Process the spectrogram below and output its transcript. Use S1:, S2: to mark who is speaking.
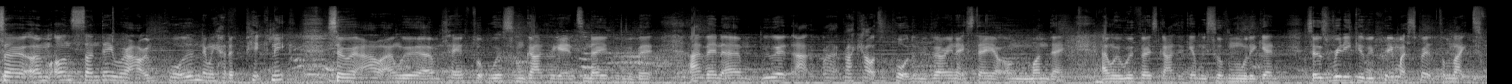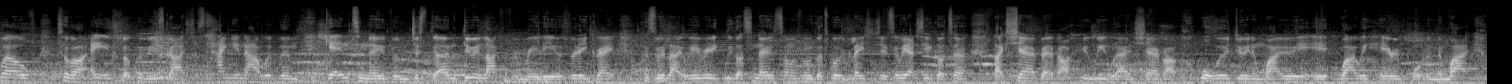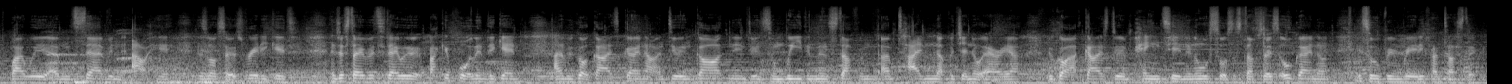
S1: So um, on Sunday we were out in Portland and we had a picnic. So we were out and we were um, playing football with some guys, we were getting to know them a bit. And then um, we went back out to Portland the very next day on Monday and we were with those guys again, we saw them all again. So it was really good, we pretty much spent from like 12 to about 8 o'clock with these guys, just hanging out with them, getting to know them, just um, doing life with them really. It was really great because we like, we really, we got to know some of them, we got to build relationships. So we actually got to like share a bit about who we were and share about what we were doing and why we why we're here in Portland and why why we're um, serving out here as well. So it's really good. And just over today, we're back in Portland again, and we've got guys going out and doing gardening, doing some weeding and stuff, and um, tidying up the general area. We've got guys doing painting and all sorts of stuff. So it's all going on. It's all been really fantastic.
